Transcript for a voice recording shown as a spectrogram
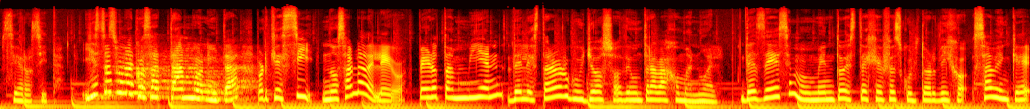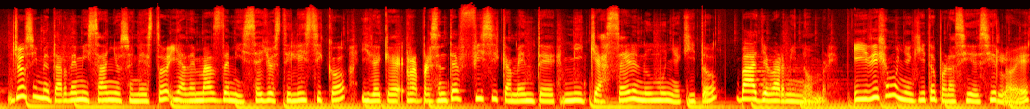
cierro cita. Y esta es una cosa tan bonita porque sí, nos habla del ego, pero también del estar orgulloso de un trabajo manual. Desde ese momento este jefe escultor dijo, ¿saben qué? Yo sí me tardé mis años en esto y además de mi sello estilístico y de que representé físicamente mi quehacer en un muñequito, va a llevar mi nombre. Y dije muñequito por así decirlo, ¿eh?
